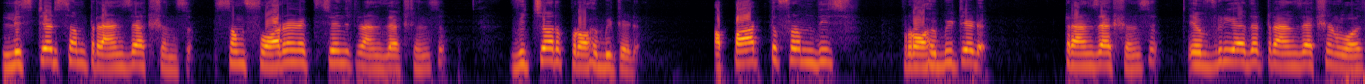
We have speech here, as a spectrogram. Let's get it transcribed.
listed some transactions some foreign exchange transactions which are prohibited. Apart from these prohibited transactions every other transaction was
